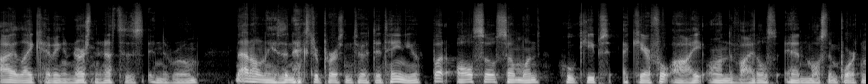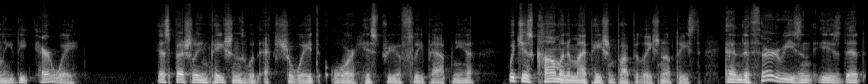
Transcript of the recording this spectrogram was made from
I like having a nurse anesthetist in the room, not only as an extra person to entertain you, but also someone who keeps a careful eye on the vitals and most importantly, the airway. Especially in patients with extra weight or history of sleep apnea, which is common in my patient population at least. And the third reason is that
